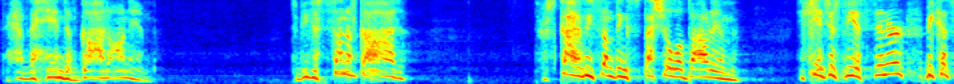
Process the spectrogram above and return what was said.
to have the hand of God on him, to be the Son of God. There's got to be something special about him. He can't just be a sinner because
